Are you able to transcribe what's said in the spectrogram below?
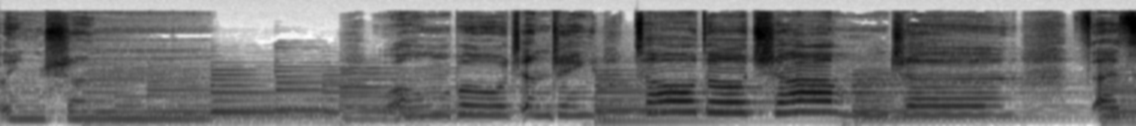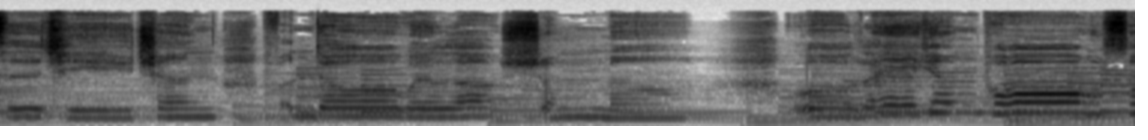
铃声，望不见尽头的长征，再次启程，奋斗为了什么？我泪眼婆娑，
